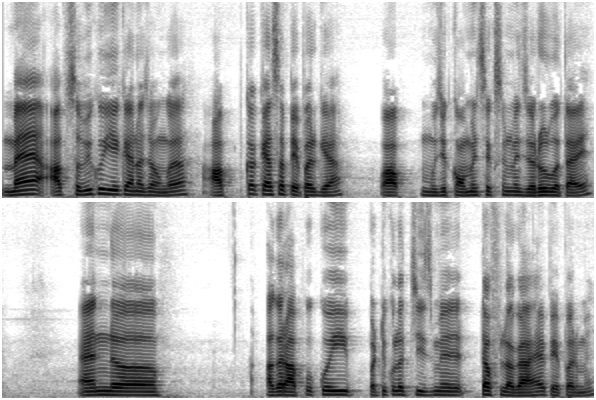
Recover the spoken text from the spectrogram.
मैं आप सभी को ये कहना चाहूँगा आपका कैसा पेपर गया आप मुझे कमेंट सेक्शन में ज़रूर बताएँ। एंड uh, अगर आपको कोई पर्टिकुलर चीज़ में टफ़ लगा है पेपर में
